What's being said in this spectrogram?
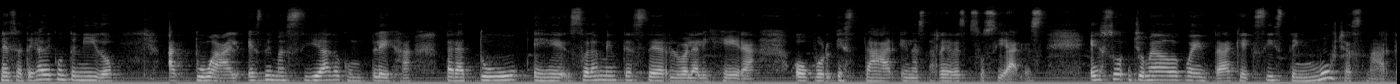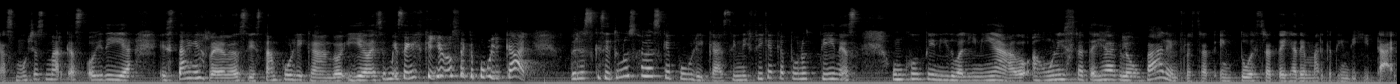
la estrategia de contenido actual es demasiado compleja para tú eh, solamente hacerlo a la ligera o por estar en las redes sociales. Eso yo me he dado cuenta que existen muchas marcas, muchas marcas hoy día están en redes y están publicando y a veces me dicen es que yo no sé qué publicar, pero es que si tú no sabes qué publicar, significa que tú no tienes un contenido alineado a una estrategia global en tu, estrategia de marketing digital.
